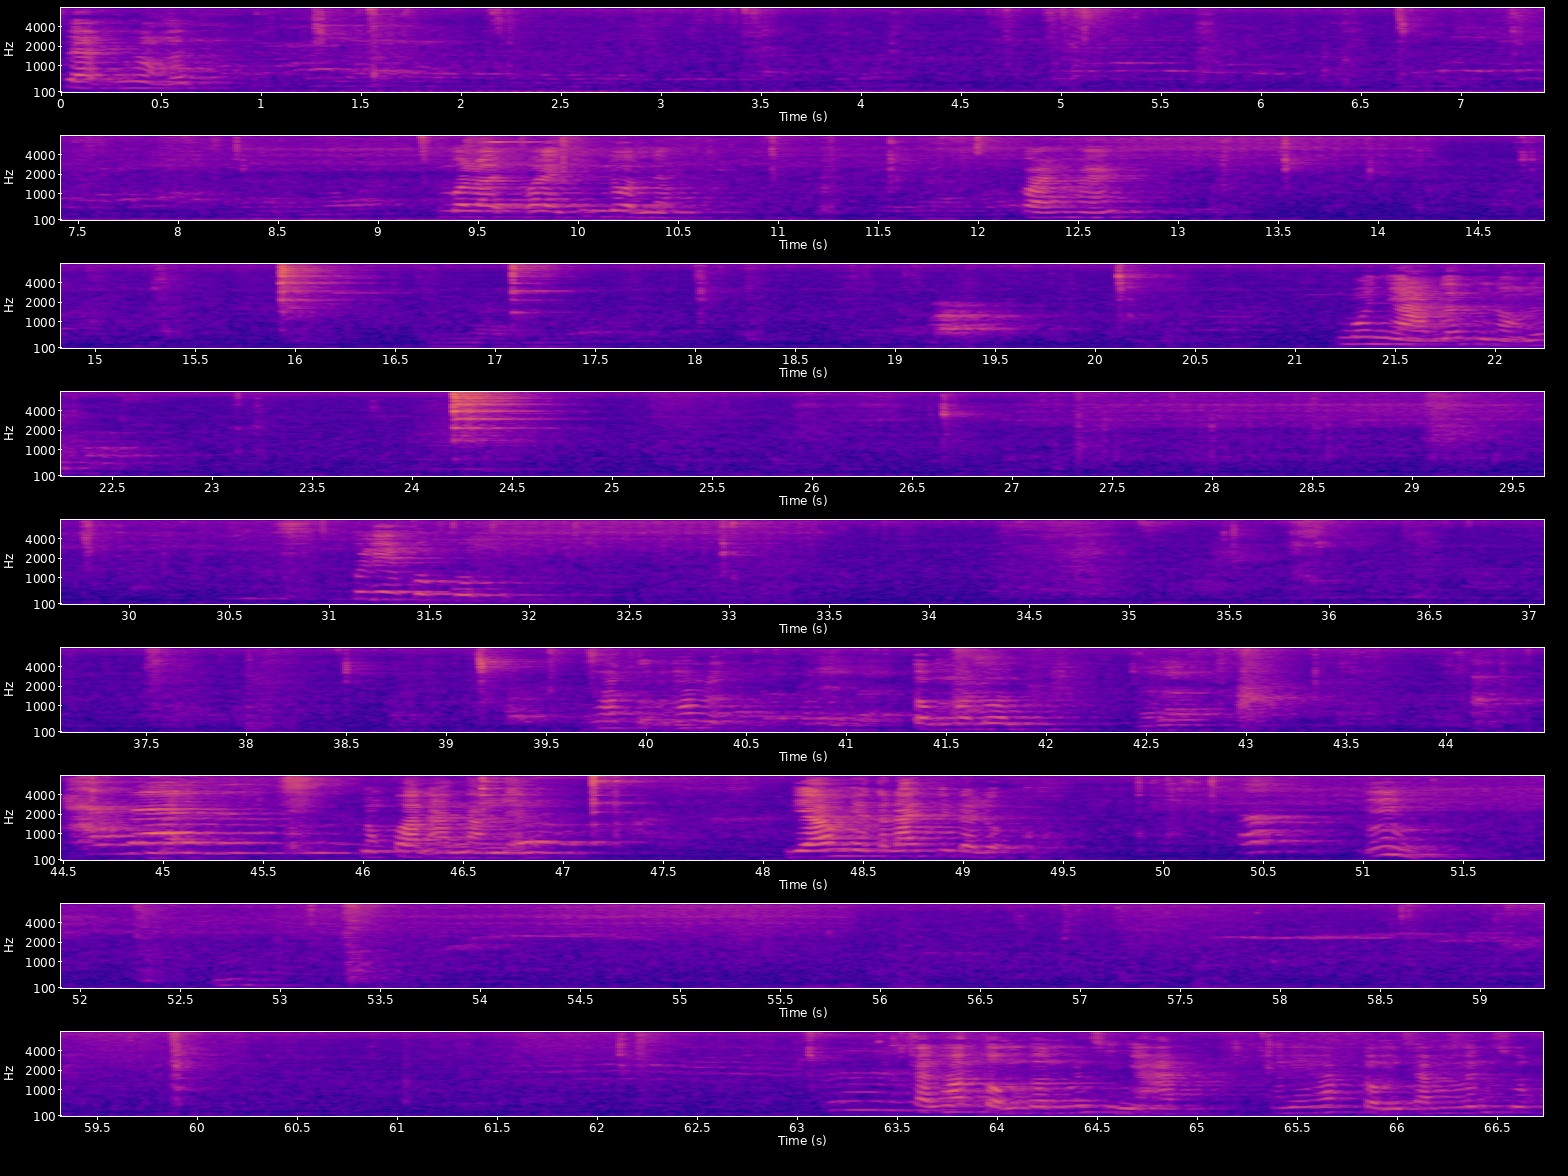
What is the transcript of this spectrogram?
แซ่บพี่องเอ้ยบ่เลยบ่เลยกินโดนเนี่ยก่อนหาบ่หยาบเลยพี่น้องเลยผู้เรียกกรุบกรุบชอบตุ่มมากเลยตุ่มบอลลูนน้องพ รอ่านน้ำเดี๋ยวเดี๋ยวแม่ก็ไล่คลิปเลยลูกอืมอืมการทอดต้มโดนมันสิหยาบอันนี้ทอดต้มซ้ำมันสุก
